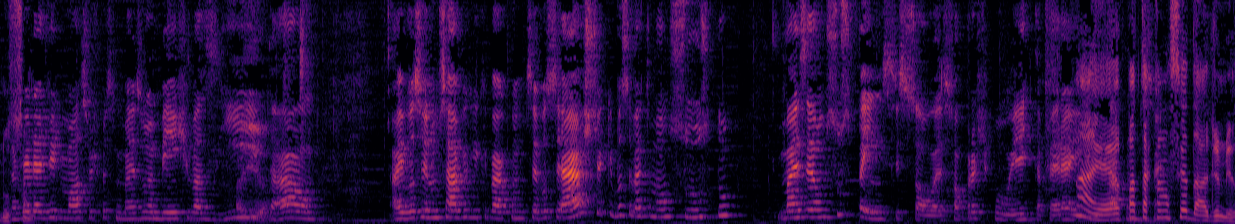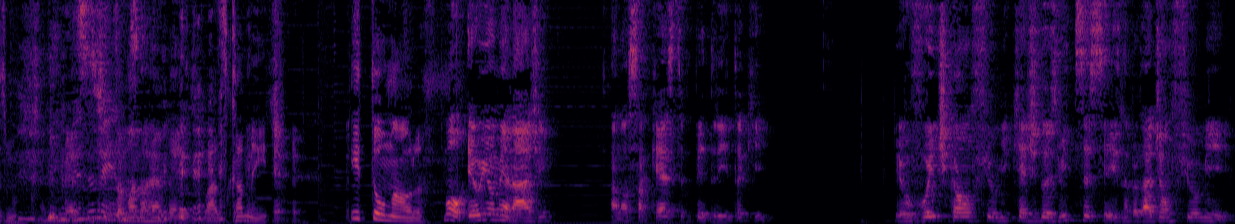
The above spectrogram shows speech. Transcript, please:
na som. verdade ele mostra tipo assim, mais um ambiente vazio Aí, e tal. Aí você não sabe o que, que vai acontecer. Você acha que você vai tomar um susto, mas é um suspense só. É só pra tipo, eita, peraí. Ah, é tá pra atacar a ansiedade mesmo. Ele tomando remédio. Basicamente. E tu, Mauro? Bom, eu em homenagem à nossa caster Pedrita aqui, eu vou indicar um filme que é de 2016, na verdade é um filme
